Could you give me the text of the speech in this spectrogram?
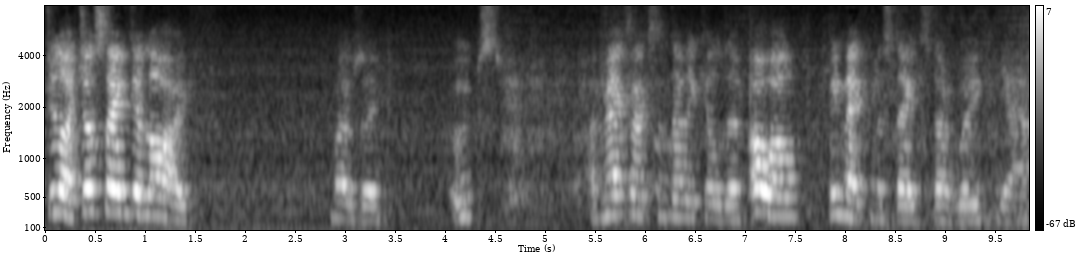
July, just saved your life. Where was he? Oops. I Max accidentally killed him. Oh well, we make mistakes, don't we? Yeah.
